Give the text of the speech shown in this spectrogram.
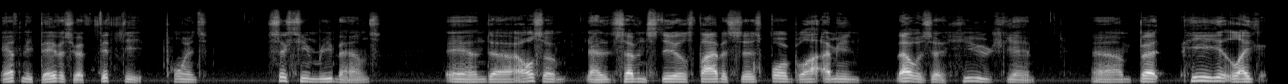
Anthony Davis, who had 50 points, 16 rebounds, and uh, also added seven steals, five assists, four blocks. I mean, that was a huge game. Um, but he, like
